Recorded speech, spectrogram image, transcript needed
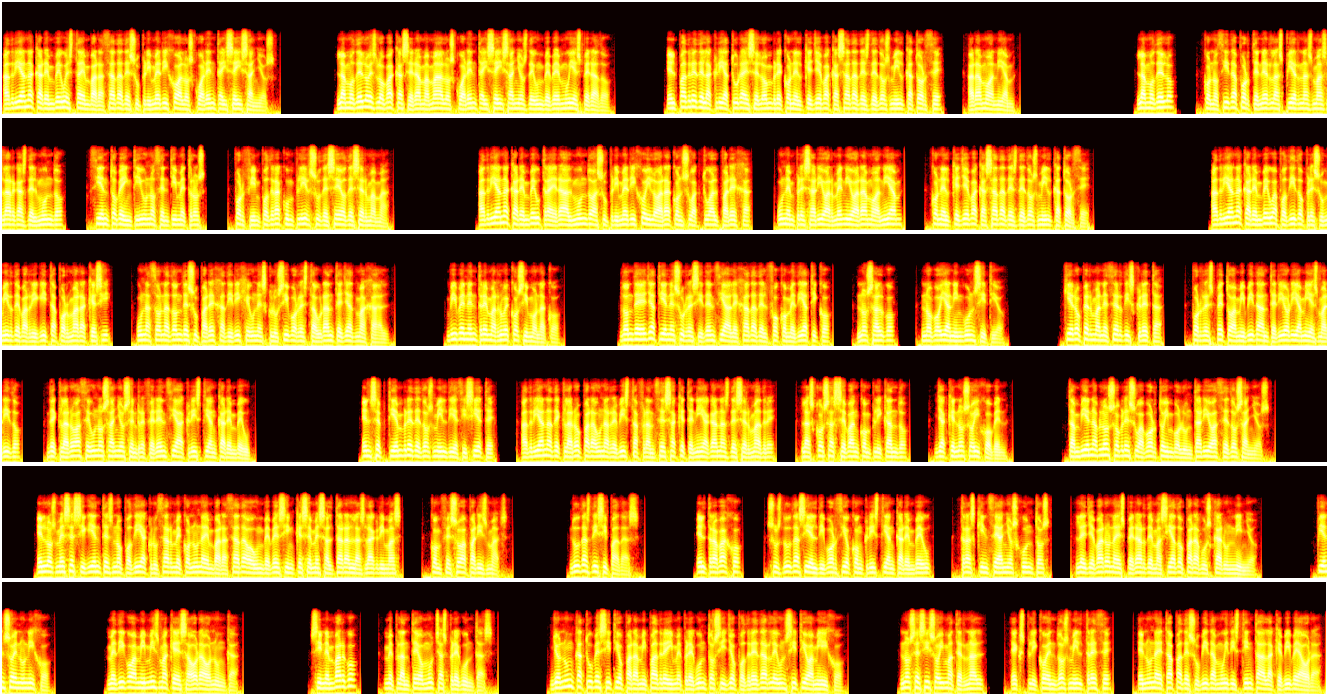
Adriana Karembeu está embarazada de su primer hijo a los 46 años. La modelo eslovaca será mamá a los 46 años de un bebé muy esperado. El padre de la criatura es el hombre con el que lleva casada desde 2014, Aramo Aniam. La modelo, conocida por tener las piernas más largas del mundo, 121 centímetros, por fin podrá cumplir su deseo de ser mamá. Adriana Karembeu traerá al mundo a su primer hijo y lo hará con su actual pareja, un empresario armenio Aramo Aniam, con el que lleva casada desde 2014. Adriana Karembeu ha podido presumir de barriguita por Marrakesi, una zona donde su pareja dirige un exclusivo restaurante Yad Mahal. Viven entre Marruecos y Mónaco. Donde ella tiene su residencia alejada del foco mediático, no salgo, no voy a ningún sitio. Quiero permanecer discreta, por respeto a mi vida anterior y a mi exmarido, declaró hace unos años en referencia a Christian Karembeu. En septiembre de 2017, Adriana declaró para una revista francesa que tenía ganas de ser madre, las cosas se van complicando, ya que no soy joven. También habló sobre su aborto involuntario hace dos años. En los meses siguientes no podía cruzarme con una embarazada o un bebé sin que se me saltaran las lágrimas, confesó a Paris Max. Dudas disipadas. El trabajo, sus dudas y el divorcio con Christian Karembeu, tras 15 años juntos, le llevaron a esperar demasiado para buscar un niño. Pienso en un hijo. Me digo a mí misma que es ahora o nunca. Sin embargo, me planteo muchas preguntas. Yo nunca tuve sitio para mi padre y me pregunto si yo podré darle un sitio a mi hijo. No sé si soy maternal, explicó en 2013, en una etapa de su vida muy distinta a la que vive ahora.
